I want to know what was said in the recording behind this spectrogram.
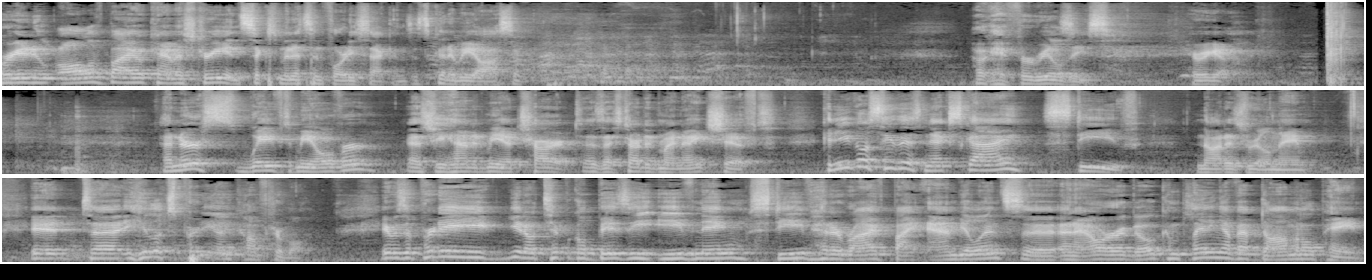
We're going to do all of biochemistry in six minutes and 40 seconds. It's going to be awesome. Okay, for realsies. Here we go. A nurse waved me over as she handed me a chart as I started my night shift. Can you go see this next guy? Steve, not his real name. It, uh, he looks pretty uncomfortable. It was a pretty, you know, typical busy evening. Steve had arrived by ambulance uh, an hour ago complaining of abdominal pain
